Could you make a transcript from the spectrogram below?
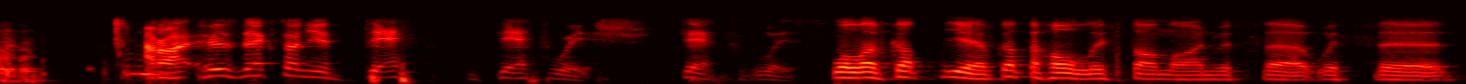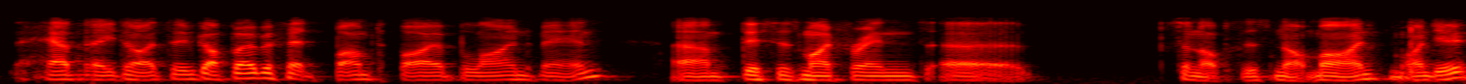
All right, who's next on your death death wish death list? Well, I've got yeah, I've got the whole list online with uh, with the how they died. So you've got Boba Fett bumped by a blind man. Um, this is my friend's uh, synopsis, not mine, mind you.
